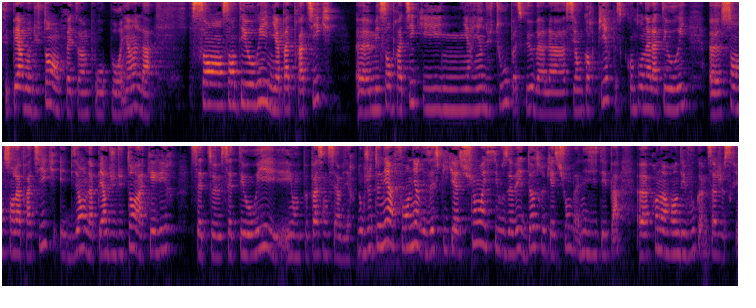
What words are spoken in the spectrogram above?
c'est perdre du temps en fait hein, pour, pour rien. Là, sans, sans théorie, il n'y a pas de pratique. Euh, mais sans pratique, il n'y a rien du tout parce que bah, là, c'est encore pire parce que quand on a la théorie euh, sans, sans, la pratique, eh bien, on a perdu du temps à acquérir cette, euh, cette théorie et, on ne peut pas s'en servir. Donc, je tenais à fournir des explications et si vous avez d'autres questions, bah, n'hésitez pas à prendre un rendez-vous comme ça, je serai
